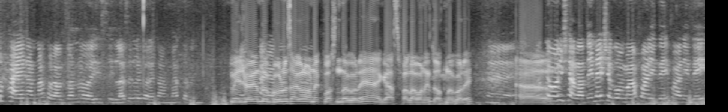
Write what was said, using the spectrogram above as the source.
উঠায় রান্না করার জন্য ওই চিল্লা চিল্লি করে রান্না করে। মেশবা কিন্তু গরু ছাগল অনেক পছন্দ করে হ্যাঁ গাছপালা অনেক যত্ন করে। হ্যাঁ। ওই সারাদিন এসে গো মা পানি দেই পানি দেই।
